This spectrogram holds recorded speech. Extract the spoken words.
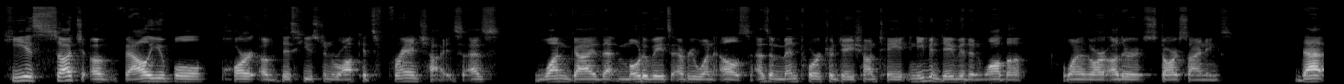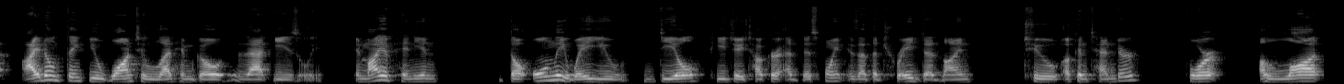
he is such a valuable part of this Houston Rockets franchise as one guy that motivates everyone else, as a mentor to Jae'Sean Tate and even David Nwaba, one of our other star signings, that I don't think you want to let him go that easily. In my opinion, the only way you deal PJ Tucker at this point is at the trade deadline to a contender for a lot,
